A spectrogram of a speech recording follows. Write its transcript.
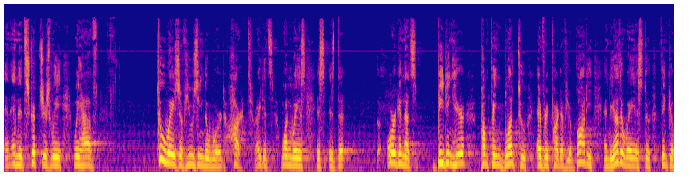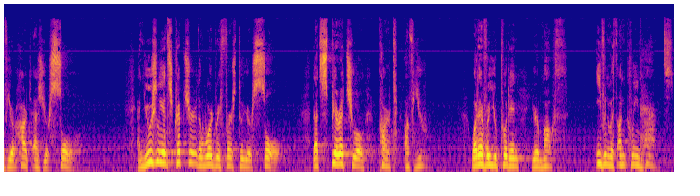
And, and in scriptures, we, we have two ways of using the word heart, right? It's, one way is, is, is the, the organ that's beating here, pumping blood to every part of your body. And the other way is to think of your heart as your soul. And usually in Scripture, the word refers to your soul, that spiritual part of you. Whatever you put in your mouth, even with unclean hands,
